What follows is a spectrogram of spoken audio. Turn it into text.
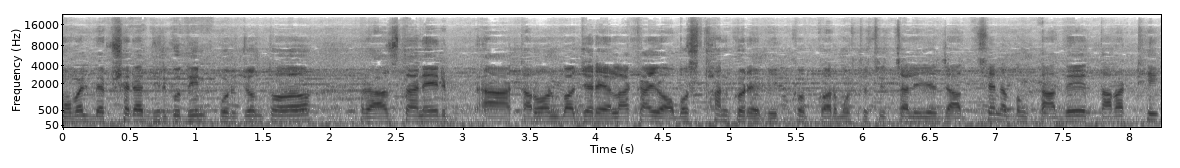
মোবাইল ব্যবসায়ীরা দীর্ঘদিন পর্যন্ত রাজধানীর কারওয়ান বাজার এলাকায় অবস্থান করে বিক্ষোভ কর্মসূচি চালিয়ে যাচ্ছেন এবং তাদের তারা ঠিক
